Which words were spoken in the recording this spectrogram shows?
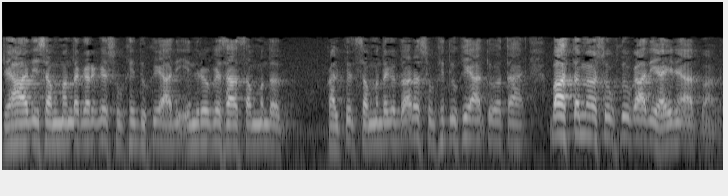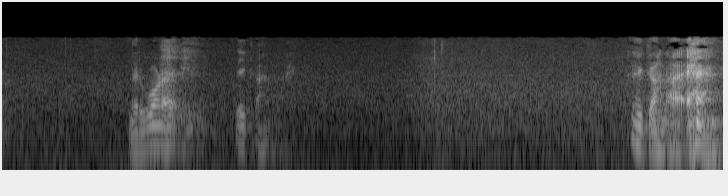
देहादि संबंध करके सुखी दुखी आदि, इंद्रियों के साथ संबंध, कल्पित संबंध के द्वारा सुखी दुखी आदि होता है। वास्तव में सुख दुख आदि है ही नहीं आत्मा में। निर्गुण है ये कहा ये कहना है।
